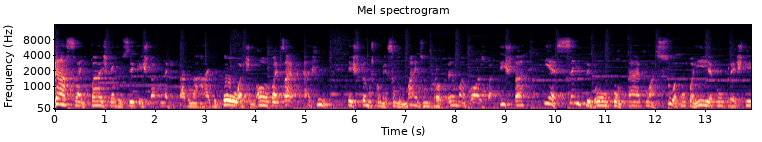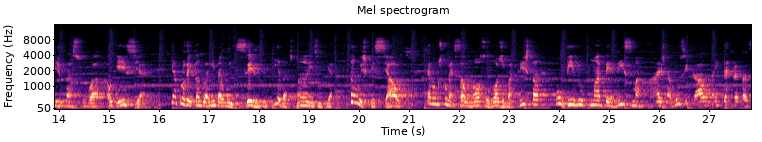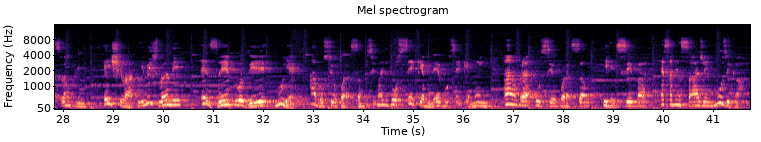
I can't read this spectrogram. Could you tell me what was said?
Graça e paz para você que está conectado na Rádio Boas Novas Aracaju. Estamos começando mais um programa Voz Batista e é sempre bom contar com a sua companhia, com o prestígio da sua audiência. E aproveitando ainda o ensejo do Dia das Mães, um dia tão especial, já vamos começar o nosso Voz Batista ouvindo uma belíssima página musical na interpretação de Eishla e Lislane, exemplo de mulher. Abra o seu coração, principalmente você que é mulher, você que é mãe, abra o seu coração e receba essa mensagem musical.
